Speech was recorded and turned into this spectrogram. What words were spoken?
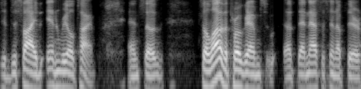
to decide in real time, and so so a lot of the programs uh, that NASA sent up their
